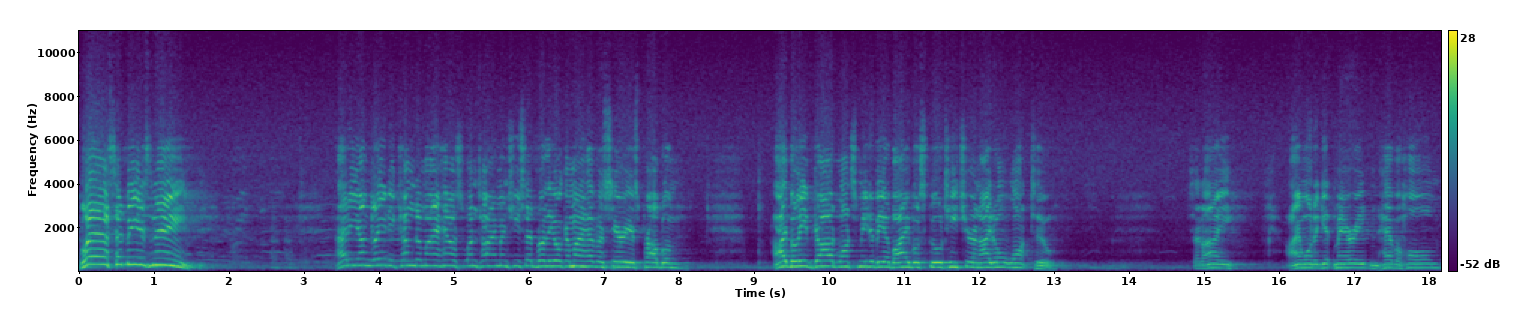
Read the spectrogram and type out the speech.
Blessed be his name. I had a young lady come to my house one time and she said, Brother Yocum, I have a serious problem. I believe God wants me to be a Bible school teacher and I don't want to. Said, I, I want to get married and have a home.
